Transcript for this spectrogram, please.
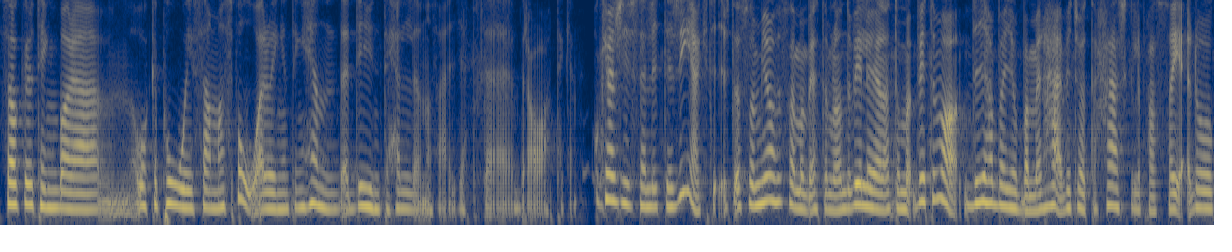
saker och ting bara mm, åker på i samma spår och ingenting händer, det är ju inte heller något så här jättebra tecken. Och kanske just det här lite reaktivt. Alltså om jag samarbetar med någon, då vill jag gärna att de, vet du vad, vi har bara jobbat med det här, vi tror att det här skulle passa er. Då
